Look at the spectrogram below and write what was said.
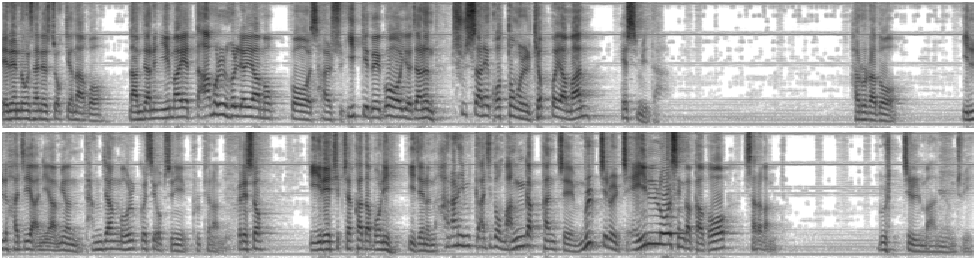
에덴 동산에서 쫓겨나고 남자는 이마에 땀을 흘려야 먹고 살 수 있게 되고 여자는 출산의 고통을 겪어야만 했습니다. 하루라도 일하지 아니하면 당장 먹을 것이 없으니 불편합니다. 그래서 일에 집착하다 보니 이제는 하나님까지도 망각한 채 물질을 제일로 생각하고 살아갑니다. 물질 만능주의,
